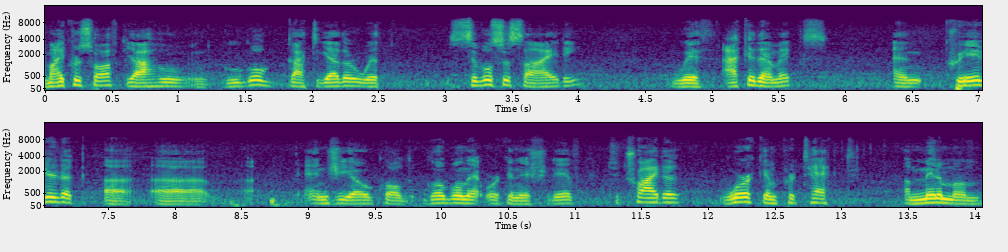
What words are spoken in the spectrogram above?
Microsoft, Yahoo, and Google got together with civil society, with academics, and created a, a, a NGO called Global Network Initiative to try to work and protect a minimum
